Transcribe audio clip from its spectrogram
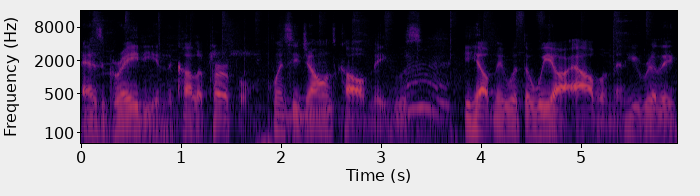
as Grady in The Color Purple. Quincy mm-hmm. Jones called me. He was mm. he helped me with the We Are album, and he really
